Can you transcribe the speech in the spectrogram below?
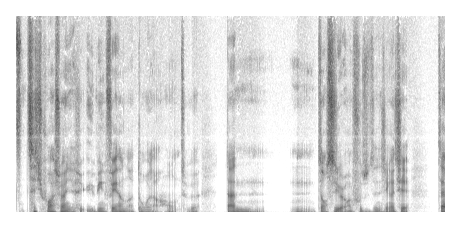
这这句话虽然也是语病非常的多，然后这个，但嗯，总是有人会付出真心，而且在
